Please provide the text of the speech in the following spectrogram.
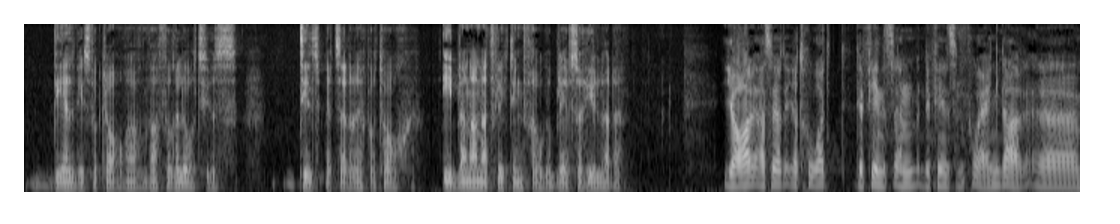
delvis förklarar varför Relotius tillspetsade reportage i bland annat flyktingfrågor blev så hyllade. Ja, alltså jag, jag, tror att det finns en, det finns en poäng där. Eh,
